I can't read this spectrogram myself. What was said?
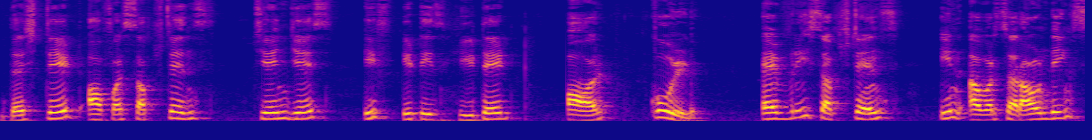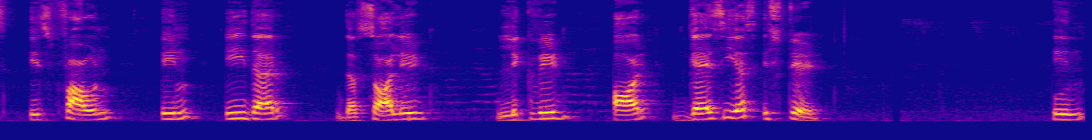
The state of a substance changes if it is heated or cooled. Every substance in our surroundings is found in either the solid, liquid, or gaseous state. In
